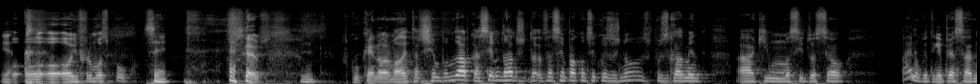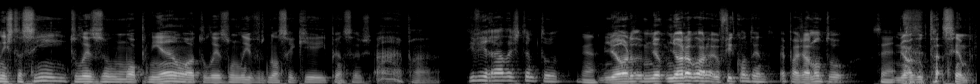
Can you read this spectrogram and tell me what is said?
Yeah. ou, ou- ou informou-se pouco. Sim. Percebes? Porque o que é normal é estar sempre a mudar, porque há sempre, dados, está sempre a acontecer coisas novas. Depois realmente há aqui uma situação. Ah, nunca tinha pensado nisto assim. Tu lês uma opinião ou tu lês um livro de não sei o quê e pensas, ah, pá, tive errado este tempo todo. Yeah. Melhor, melhor, melhor agora, eu fico contente. É pá, já não estou. Melhor do que está sempre.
